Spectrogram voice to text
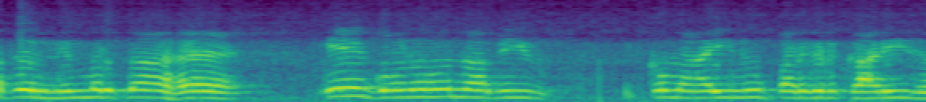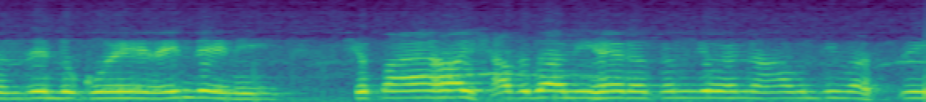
ਅਤੇ ਨਿਮਰਤਾ ਹੈ ਇਹ ਗੁਣ ਉਹਨਾਂ ਦੀ ਕਮਾਈ ਨੂੰ ਪ੍ਰਗਟ ਕਰੀ ਦਿੰਦੇ ਲੁਕੋਏ ਰਹਿੰਦੇ ਨਹੀਂ। ਛੁਪਾਇਆ ਹੋਇਆ ਸ਼ਬਦਾਂ ਨਹੀਂ ਹੈ ਰਤਨ ਜੋ ਹੈ ਨਾਮ ਦੀ ਮਸਤੀ।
